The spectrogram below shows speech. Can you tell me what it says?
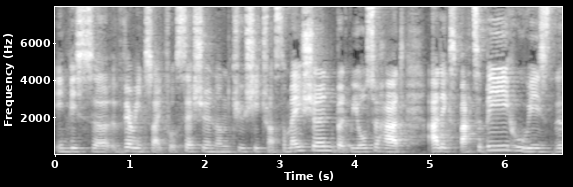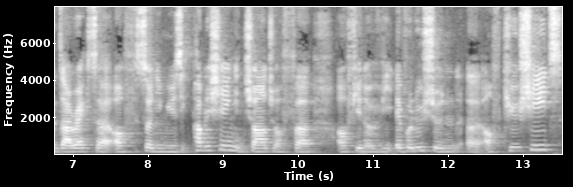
in this uh, very insightful session on sheet transformation. But we also had Alex Batterby, who is the director of Sony Music Publishing, in charge of uh, of you know the evolution uh, of cue sheets.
